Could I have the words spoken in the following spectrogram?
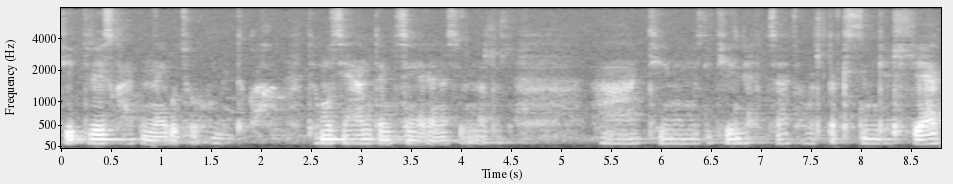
тэдрээс гадна айгу цөөхөн байдаг баг тэг хүмүүсийн хамт амьдсан ярианаас ер нь бол аа тийм хүмүүсийг тийм хавцаа цугладаг гэсэн ингээл яг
